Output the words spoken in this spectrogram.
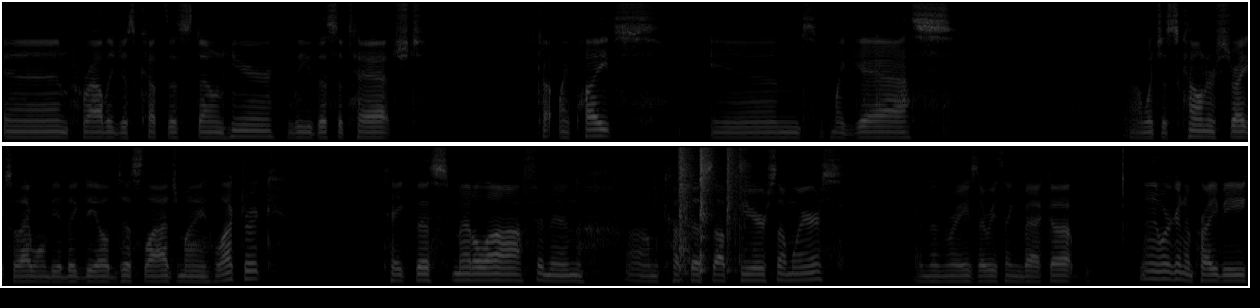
and probably just cut this down here, leave this attached, cut my pipes and my gas uh, which is Counter Strike, so that won't be a big deal. Dislodge my electric, take this metal off, and then um, cut this up here somewheres, and then raise everything back up. And we're gonna probably be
